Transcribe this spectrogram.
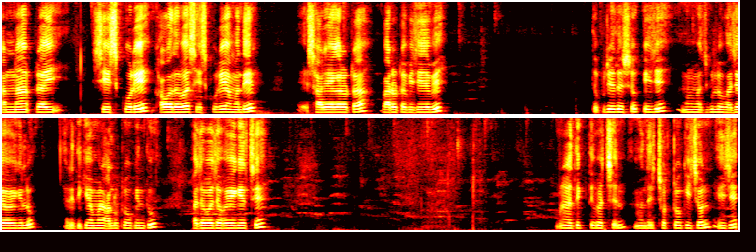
রান্না প্রায় শেষ করে খাওয়া দাওয়া শেষ করে আমাদের সাড়ে এগারোটা, বারোটা বেজে যাবে। তো প্রিয় দর্শক, এই যে আমার মাছগুলো ভাজা হয়ে গেল আর এদিকে আমার আলুটাও কিন্তু ভাজা ভাজা হয়ে গেছে। আপনারা দেখতে পাচ্ছেন আমাদের ছোট্ট কিচন, এই যে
